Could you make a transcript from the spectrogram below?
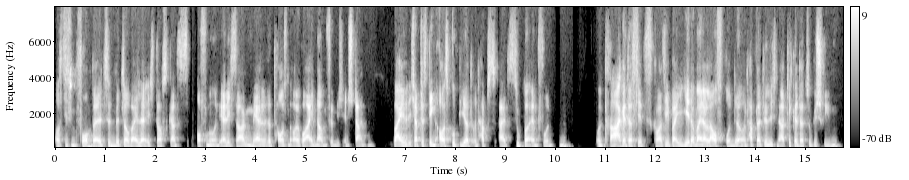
Aus diesem Formbelt sind mittlerweile, ich darf es ganz offen und ehrlich sagen, mehrere tausend Euro Einnahmen für mich entstanden. Weil ich habe das Ding ausprobiert und habe es als super empfunden und trage das jetzt quasi bei jeder meiner Laufrunde und habe natürlich einen Artikel dazu geschrieben,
